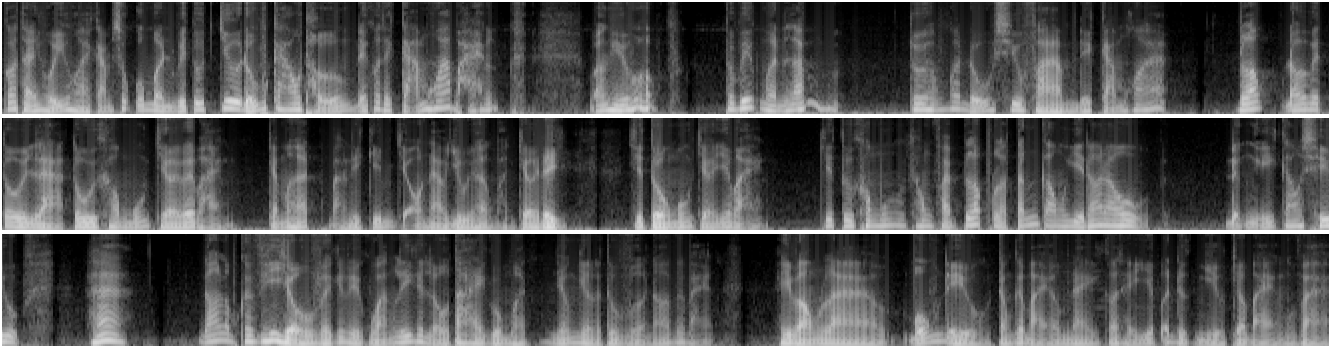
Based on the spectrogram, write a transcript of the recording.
có thể hủy hoại cảm xúc của mình vì tôi chưa đủ cao thượng để có thể cảm hóa bạn. Bạn hiểu không? Tôi biết mình lắm. Tôi không có đủ siêu phàm để cảm hóa. Block đối với tôi là tôi không muốn chơi với bạn. Chấm hết, bạn đi kiếm chỗ nào vui hơn bạn chơi đi. Chứ tôi không muốn chơi với bạn. Chứ tôi không muốn, không phải block là tấn công gì đó đâu. Đừng nghĩ cao siêu. Ha? Đó là một cái ví dụ về cái việc quản lý cái lỗ tai của mình, giống như là tôi vừa nói với bạn. Hy vọng là bốn điều trong cái bài hôm nay có thể giúp ích được nhiều cho bạn và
